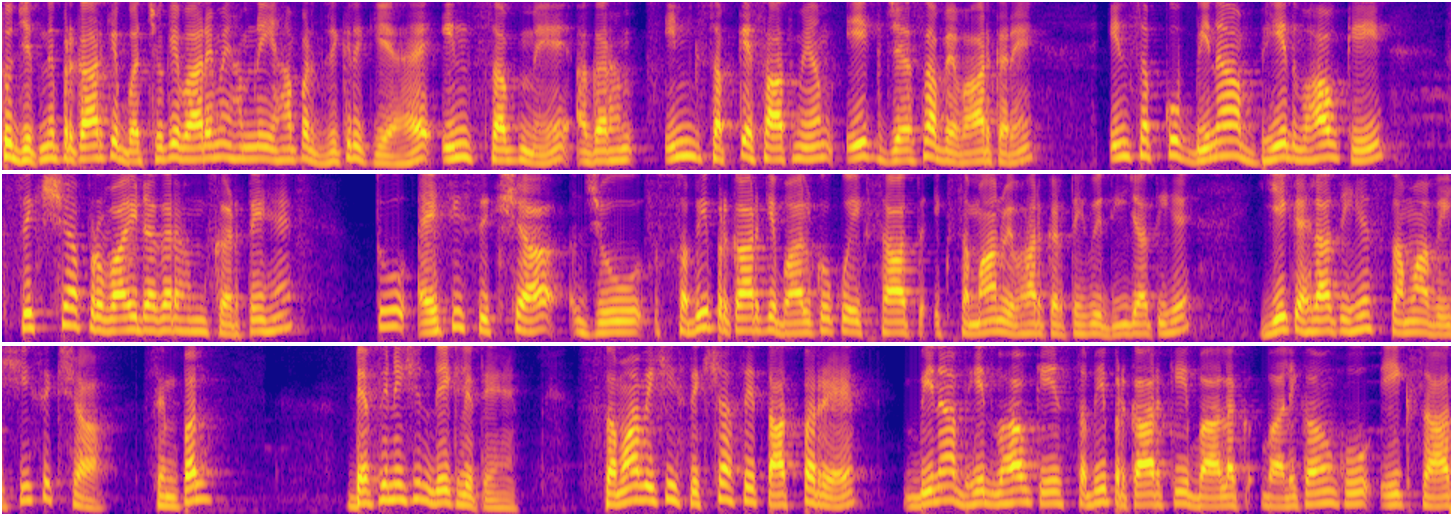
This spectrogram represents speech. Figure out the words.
तो जितने प्रकार के बच्चों के बारे में हमने यहाँ पर ज़िक्र किया है, इन सब में अगर हम, इन सब के साथ में हम एक जैसा व्यवहार करें, इन सबको बिना भेदभाव के शिक्षा प्रोवाइड अगर हम करते हैं तो ऐसी शिक्षा जो सभी प्रकार के बालकों को एक साथ, एक समान व्यवहार करते हुए दी जाती है ये कहलाती है समावेशी शिक्षा। सिंपल। डेफिनेशन देख लेते हैं। समावेशी शिक्षा से तात्पर्य बिना भेदभाव के सभी प्रकार के बालक, बालिकाओं को एक साथ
